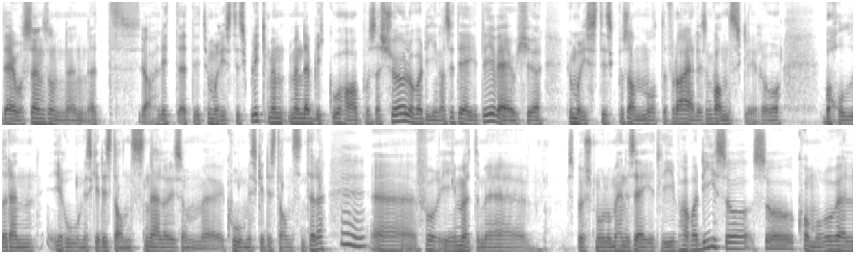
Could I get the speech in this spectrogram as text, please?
det er jo også en sånn, en, et, ja, litt, et litt humoristisk blikk, men, men det blikket hun har på seg sjøl og verdien av sitt eget liv, er jo ikke humoristisk på samme måte, for da er det liksom vanskeligere å beholde den ironiske distansen, eller liksom eh, komiske distansen til det. Mm. Eh, for i møte med spørsmål om hennes eget liv har verdi, så, så kommer hun vel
